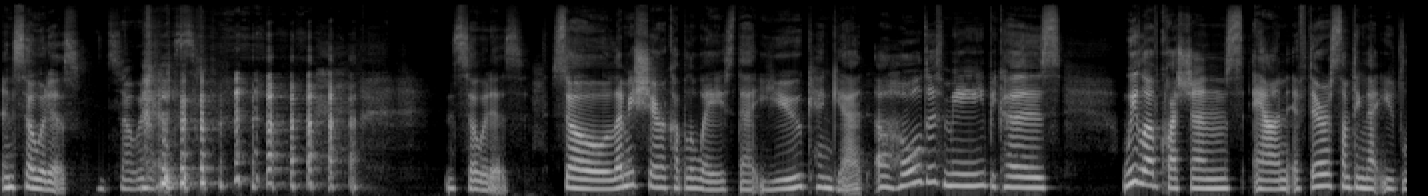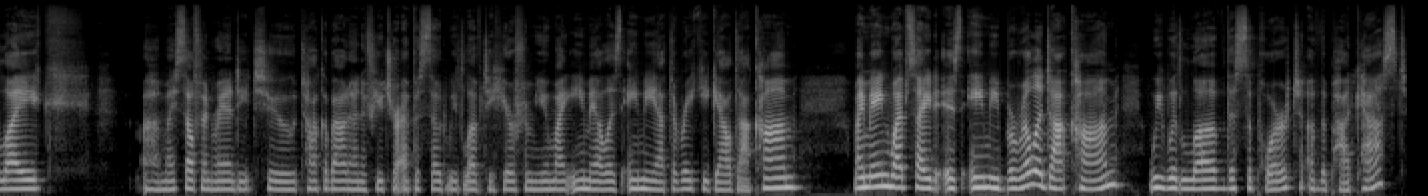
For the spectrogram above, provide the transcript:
And so it is. And so it is. And so it is. So let me share a couple of ways that you can get a hold of me because we love questions. And if there's something that you'd like uh, myself and Randy to talk about on a future episode, we'd love to hear from you. My email is amy at thereikigal.com. My main website is amybarilla.com. We would love the support of the podcast,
